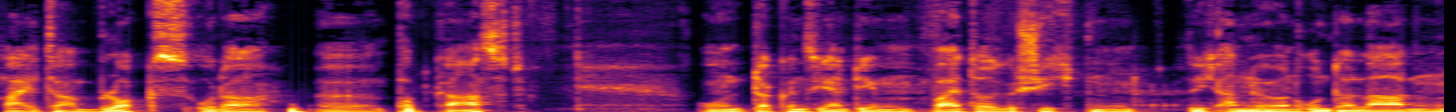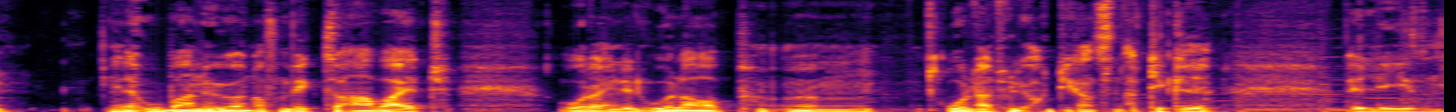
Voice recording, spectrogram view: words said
Reiter Blogs oder äh, Podcast und da können Sie an dem weitere Geschichten sich anhören, runterladen, in der U-Bahn hören, auf dem Weg zur Arbeit oder in den Urlaub ähm, oder natürlich auch die ganzen Artikel äh, lesen.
